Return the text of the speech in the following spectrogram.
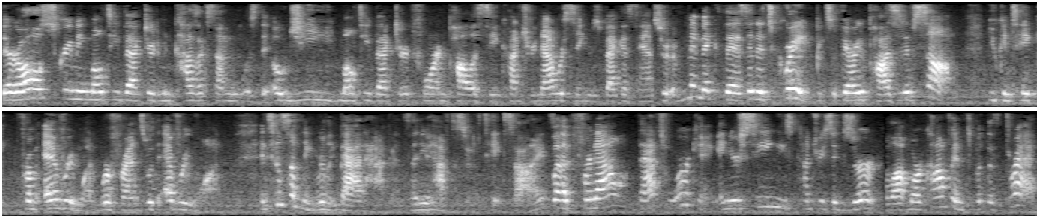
they're all screaming multi-vectored. I mean, Kazakhstan was the OG multi-vectored foreign policy country. Now we're seeing Uzbekistan sort of mimic this, and it's great. It's a very positive sum. You can take from everyone. We're friends with everyone until something really bad happens. Then you have to sort of take sides. But for now, that's working. And you're seeing these countries exert a lot more confidence. But the threat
